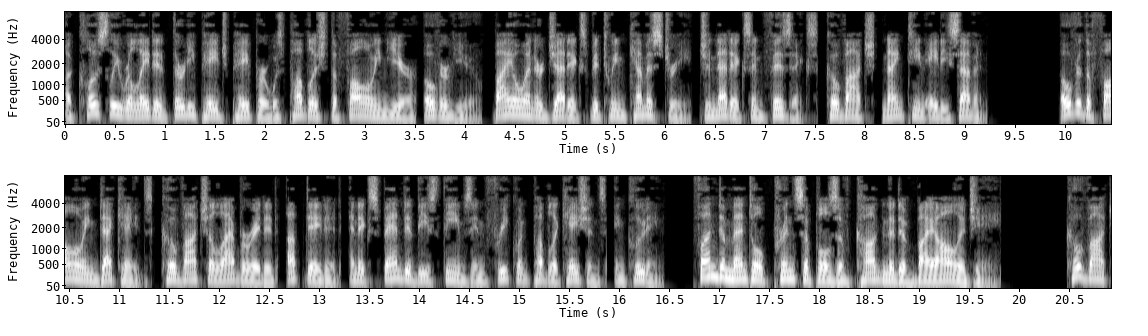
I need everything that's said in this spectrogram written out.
A closely related 30-page paper was published the following year, Overview, Bioenergetics Between Chemistry, Genetics and Physics, Kovach, 1987. Over the following decades, Kovach elaborated, updated, and expanded these themes in frequent publications, including, "...fundamental principles of cognitive biology", Kovach,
